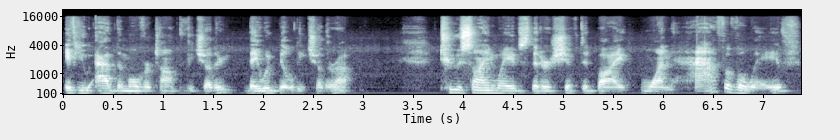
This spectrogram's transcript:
If you add them over top of each other, they would build each other up. Two sine waves that are shifted by one half of a wave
